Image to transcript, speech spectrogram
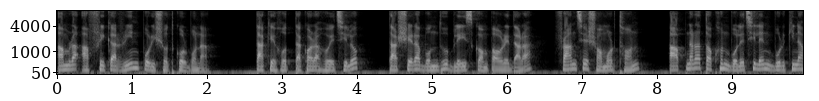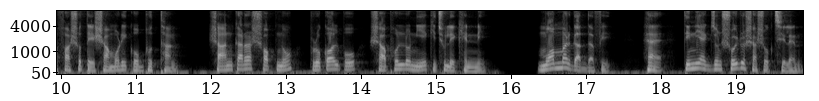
আমরা আফ্রিকার ঋণ পরিশোধ করব না। তাকে হত্যা করা হয়েছিল তার সেরা বন্ধু ব্লেইস কম্পাওয়ারে দ্বারা, ফ্রান্সের সমর্থন, আপনারা তখন বলেছিলেন বুরকিনা ফাসোতে সামরিক অভ্যুত্থান, শানকারার স্বপ্ন, প্রকল্প, সাফল্য নিয়ে কিছু লেখেননি। মোয়াম্মার গাদ্দাফি হ্যাঁ তিনি একজন স্বৈরশাসক ছিলেন।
